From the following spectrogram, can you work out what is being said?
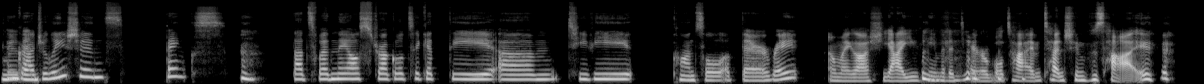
Move Congratulations. In. Thanks. That's when they all struggle to get the um, TV console up there, right? Oh my gosh. Yeah, you came at a terrible time. Tension was high.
